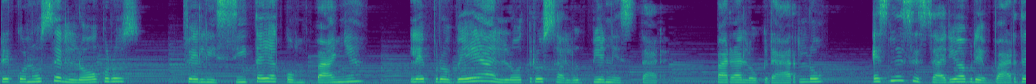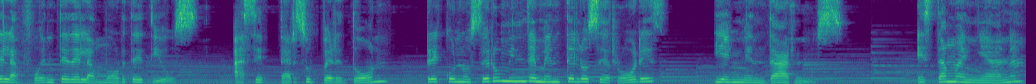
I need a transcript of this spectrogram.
reconoce logros, felicita y acompaña, le provee al otro salud bienestar. Para lograrlo, es necesario abrevar de la fuente del amor de Dios aceptar su perdón, reconocer humildemente los errores y enmendarnos. Esta mañana,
